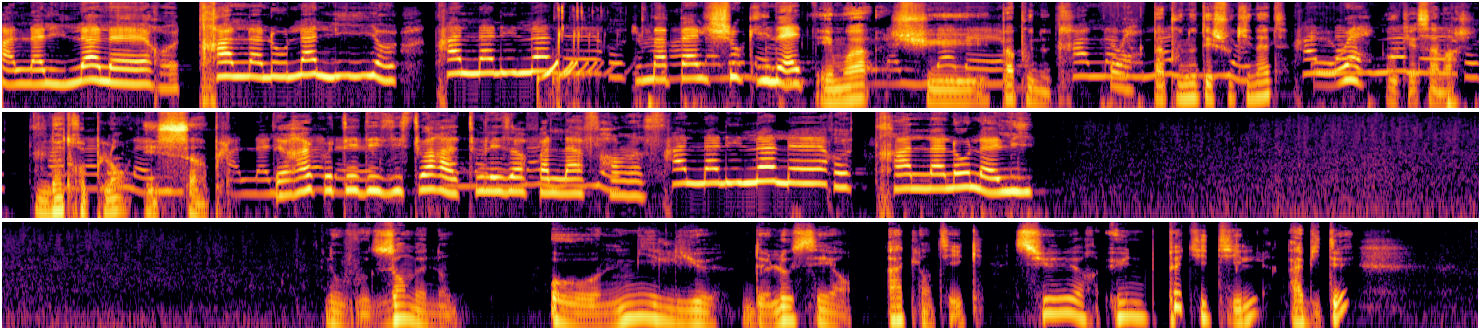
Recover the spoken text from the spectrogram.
Tralalilalère, tralalolali, tralalilalère. Je m'appelle Choukinette. Et moi, je suis Papounoute. Ouais. Papounoute et Choukinette Ouais. Ok, ça marche. Notre plan est simple. De raconter des histoires à tous les enfants de la France. Tralalilalère, tralalolali. Nous vous emmenons au milieu de l'océan Atlantique sur une petite île habitée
